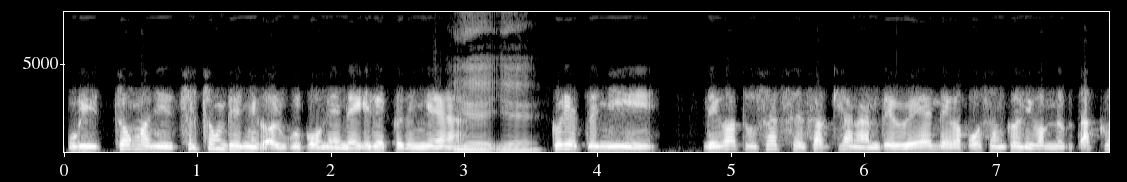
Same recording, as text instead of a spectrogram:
우리 종환이 실종되니까 얼굴 보내네 이랬거든요. 예, 예. 그랬더니 내가 두 살, 세살 키하는데 왜 내가 보상 권리가 없는 거. 딱 그,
